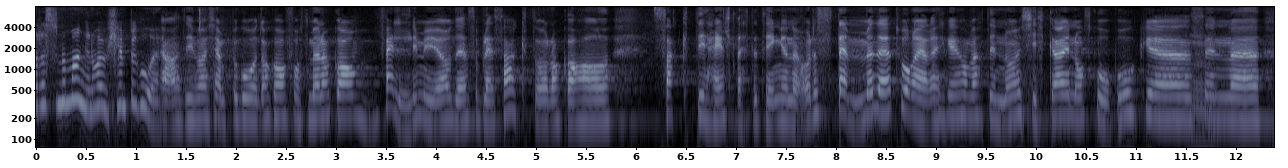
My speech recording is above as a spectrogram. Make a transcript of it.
Resonnementene var jo kjempegode. Ja, de var kjempegode. Dere har fått med dere veldig mye av det som ble sagt, og dere har sagt de helt rette tingene. Og det stemmer det, Tor Erik. Jeg har vært inne og kikka i Norsk ordbok eh, sin eh,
